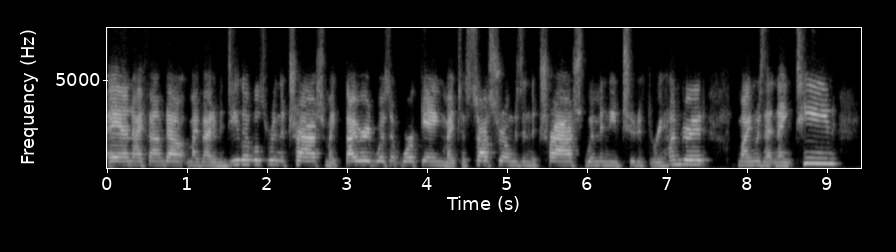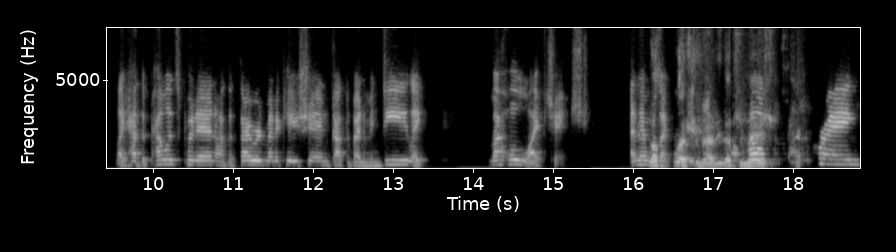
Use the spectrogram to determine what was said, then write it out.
And I found out my vitamin D levels were in the trash. My thyroid wasn't working. My testosterone was in the trash. Women need two to 300. Mine was at 19. Like had the pellets put in, had the thyroid medication, got the vitamin D. Like my whole life changed. And then was God like, bless you, Maddie. That's amazing. Started praying,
